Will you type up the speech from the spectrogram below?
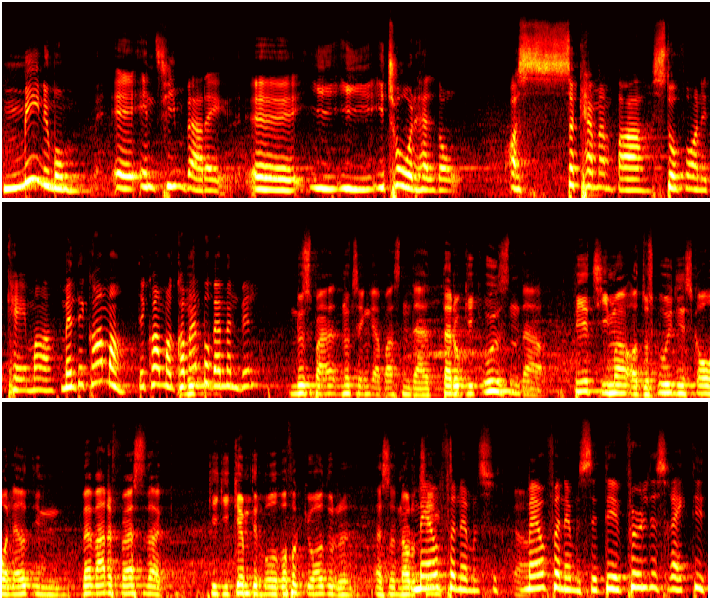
Minimum øh, en time hver dag øh, i, i, i to og et halvt år. Og så kan man bare stå foran et kamera. Men det kommer, det kommer. Kom an på, hvad man vil. Nu, spørger, nu tænker jeg bare sådan der, da du gik ud sådan der fire timer, og du skulle ud i din skov og lave din... Hvad var det første, der gik igennem dit hoved? Hvorfor gjorde du det? Altså, når du tænkte, Mavefornemmelse. Ja. Ja. Mavefornemmelse. Det føltes rigtigt.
